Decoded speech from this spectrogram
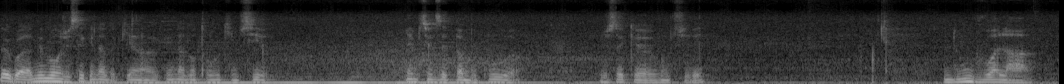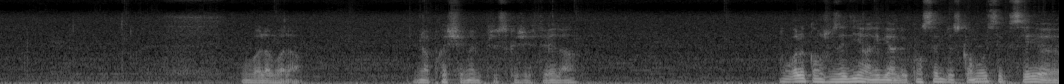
Donc voilà, mais bon je sais qu'il y en a, d'entre vous qui me suivent. Même si vous n'êtes pas beaucoup, euh, je sais que vous me suivez. Donc. Voilà, voilà. Après, je sais même plus ce que j'ai fait là. voilà, comme je vous ai dit, hein, les gars, le concept de combo, c'est que c'est euh,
